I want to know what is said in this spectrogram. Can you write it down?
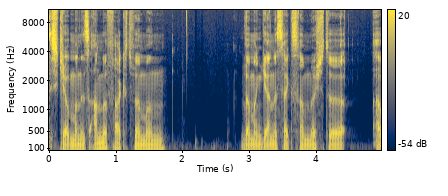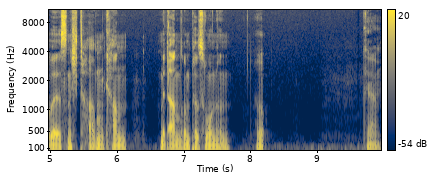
Ich glaube, man ist underfucked, wenn man, wenn man gerne Sex haben möchte, aber es nicht haben kann mit anderen Personen. Okay.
